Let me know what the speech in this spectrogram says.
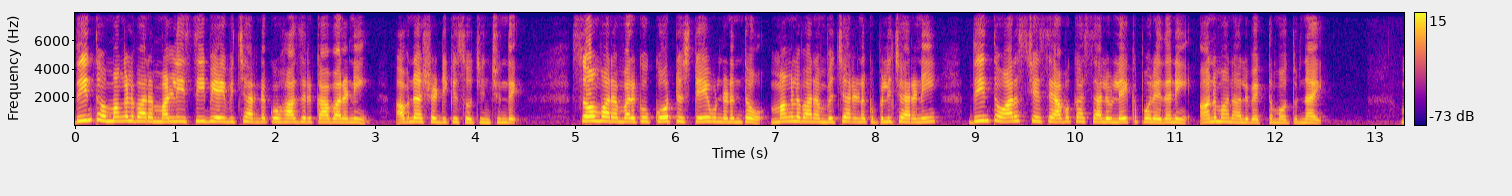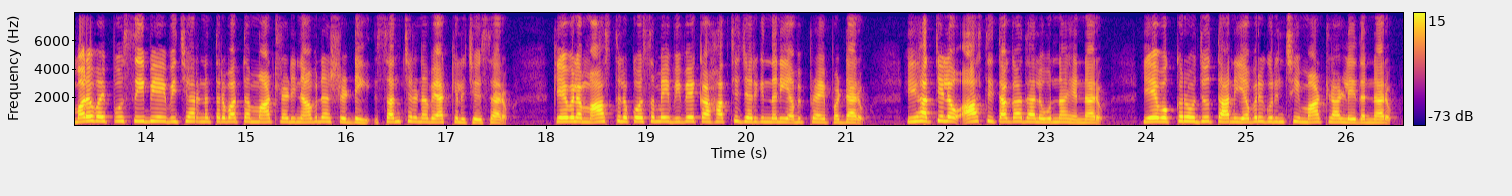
దీంతో మంగళవారం మళ్ళీ సీబీఐ విచారణకు హాజరు కావాలని అవినాష్ రెడ్డికి సూచించింది. సోమవారం వరకు కోర్టు స్టే ఉండడంతో మంగళవారం విచారణకు పిలిచారని దీంతో అరెస్ట్ చేసే అవకాశాలు లేకపోలేదని అనుమానాలు వ్యక్తమవుతున్నాయి. మరోవైపు సీబీఐ విచారణ తర్వాత మాట్లాడిన అవినాష్ రెడ్డి సంచలన వ్యాఖ్యలు చేశారు. కేవలం ఆస్తుల కోసమే వివేక హత్య జరిగిందని అభిప్రాయపడ్డారు. ఈ హత్యలో ఆస్తి తగాదాలు ఉన్నాయన్నారు. ఏ ఒక్కరోజు తాను ఎవరి గురించి మాట్లాడలేదన్నారు.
